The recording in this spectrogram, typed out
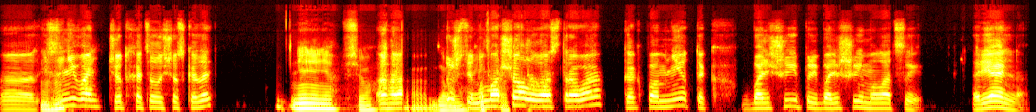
э, извини, Вань, чё ты хотел еще сказать? Не не не, всё, Ага. э, Слушайте, ну, Маршалловы острова, как по мне, так большие-пребольшие молодцы. Реально.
